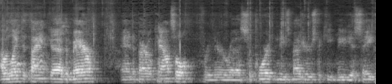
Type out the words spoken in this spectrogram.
I would like to thank uh, the mayor and the Borough Council for their uh, support in these measures to keep media safe.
